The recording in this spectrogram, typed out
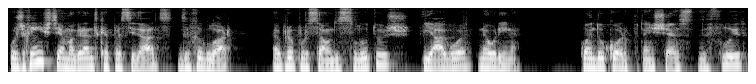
Os rins têm uma grande capacidade de regular a proporção de solutos e água na urina. Quando o corpo tem excesso de fluido,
